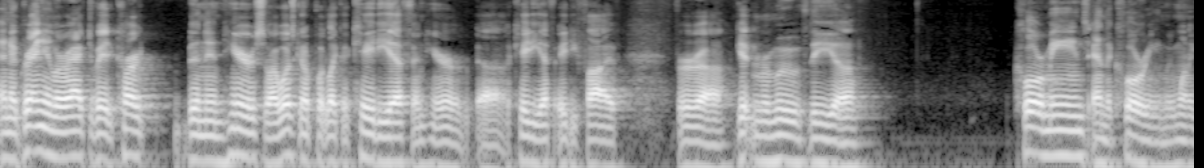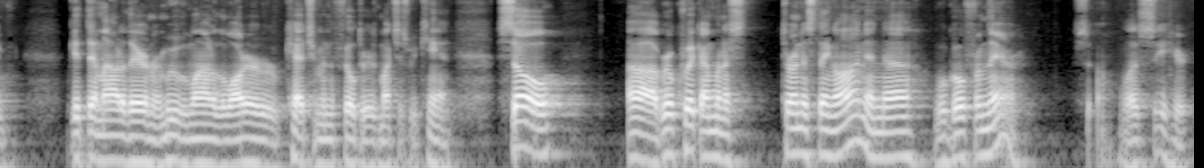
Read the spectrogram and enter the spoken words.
and a granular activated carbon in here. So I was going to put like a KDF in here, uh, KDF 85 for uh, getting remove the uh, chloramines and the chlorine. We want to get them out of there and remove them out of the water or catch them in the filter as much as we can. So uh, real quick, I'm going to turn this thing on and uh, we'll go from there. So let's see here.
